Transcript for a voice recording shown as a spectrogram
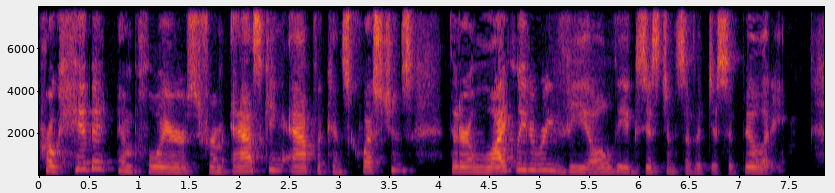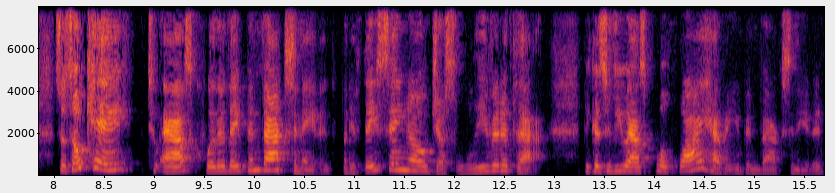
prohibit employers from asking applicants questions that are likely to reveal the existence of a disability. So it's okay to ask whether they've been vaccinated, but if they say no, just leave it at that. Because if you ask, well, why haven't you been vaccinated?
